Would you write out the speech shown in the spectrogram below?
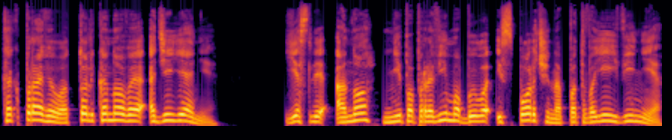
как правило, только новое одеяние, если оно непоправимо было испорчено по твоей вине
